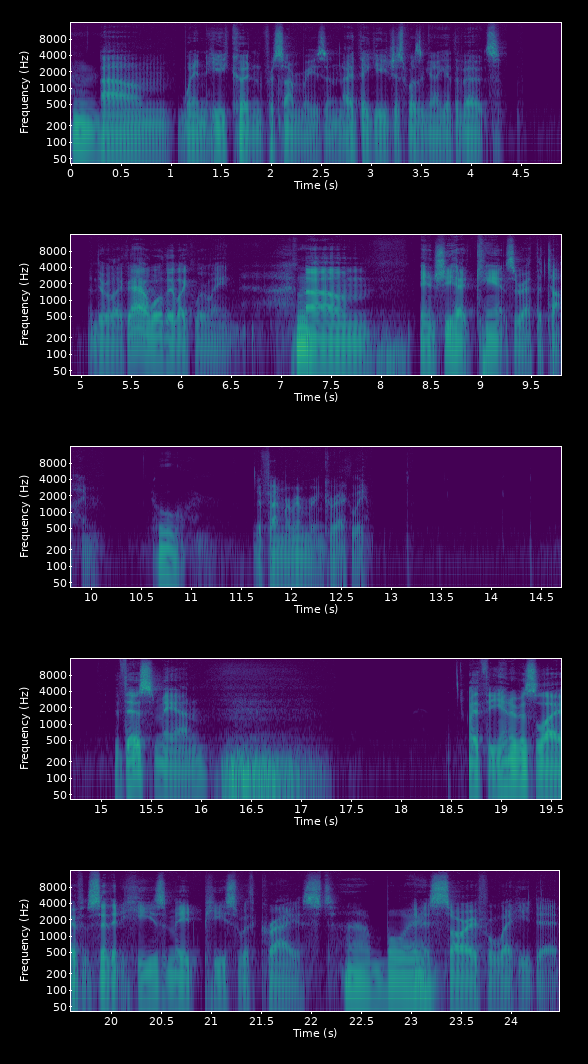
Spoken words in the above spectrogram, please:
Hmm. um, when he couldn't for some reason. I think he just wasn't going to get the votes. And they were like, ah, well, they like Lorraine. Hmm. Um, and she had cancer at the time, Ooh. if I'm remembering correctly. This man, at the end of his life, said that he's made peace with Christ Oh boy. and is sorry for what he did.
